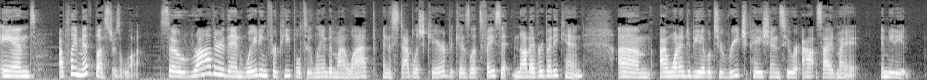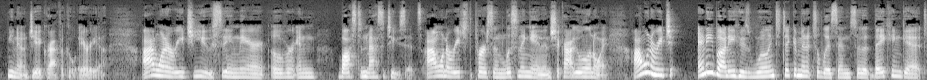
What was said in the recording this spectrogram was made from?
and I play MythBusters a lot. So rather than waiting for people to land in my lap and establish care, because let's face it, not everybody can, um, I wanted to be able to reach patients who are outside my immediate, you know, geographical area. I want to reach you sitting there over in Boston, Massachusetts. I want to reach the person listening in in Chicago, Illinois. I want to reach anybody who's willing to take a minute to listen so that they can get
